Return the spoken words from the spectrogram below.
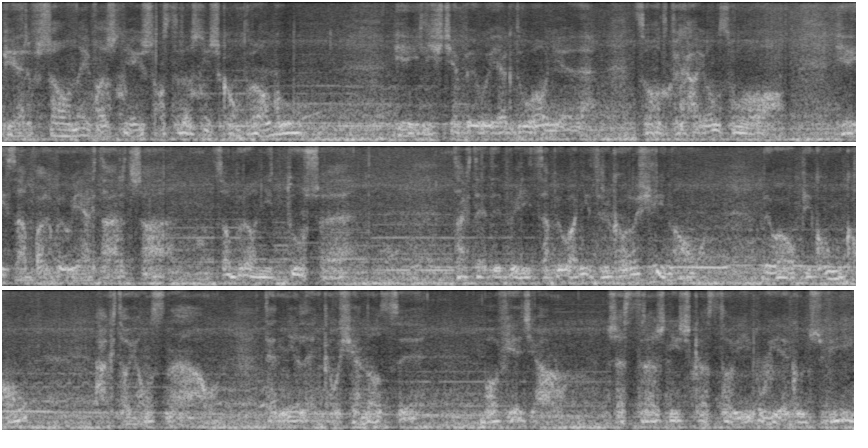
pierwszą, najważniejszą strażniczką progu. Jej liście były jak dłonie, co odpychają zło. Jej zapach był jak tarcza, co broni duszę. Tak wtedy bylica była nie tylko rośliną, była opiekunką. A kto ją znał, ten nie lękał się nocy, bo wiedział, że strażniczka stoi u jego drzwi.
